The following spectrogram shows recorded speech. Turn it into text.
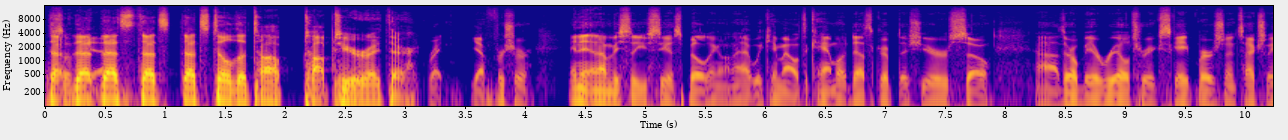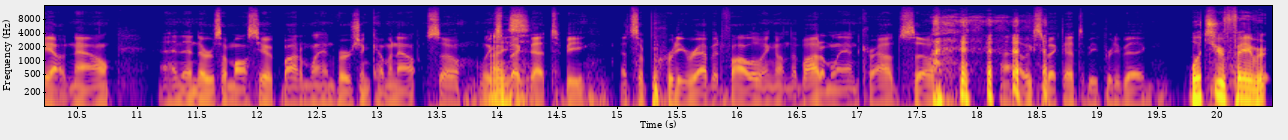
that, so, that yeah. that's that's that's still the top top tier right there. Right. Yeah, for sure. And, and obviously, you see us building on that. We came out with the camo death grip this year, so uh, there will be a real Realtree Escape version. It's actually out now and then there's a Mossy Oak Bottomland version coming out. So we nice. expect that to be that's a pretty rabid following on the Bottomland crowd. So uh, we expect that to be pretty big. What's your favorite,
